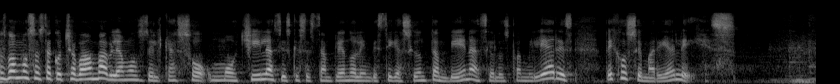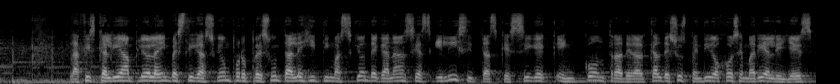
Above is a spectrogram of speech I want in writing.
Nos vamos hasta Cochabamba, hablamos del caso Mochila, así es que se está ampliando la investigación también hacia los familiares de José María Leyes. La Fiscalía amplió la investigación por presunta legitimación de ganancias ilícitas que sigue en contra del alcalde suspendido José María Leyes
